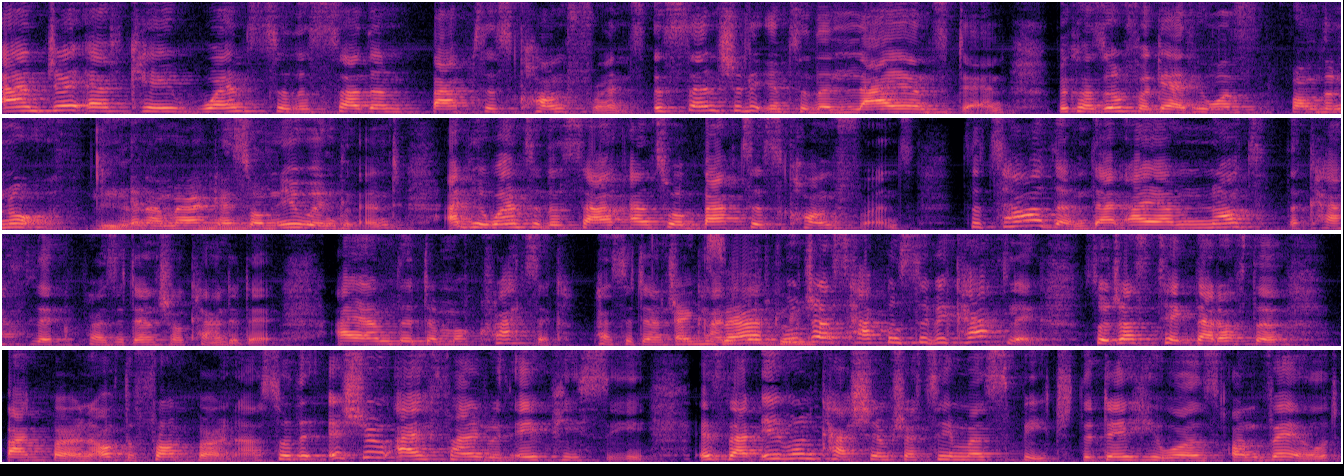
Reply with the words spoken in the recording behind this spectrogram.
And JFK went to the Southern Baptist Conference, essentially into the lion's den, because don't forget, he was from the north Yeah. in America, he's from New England, and he went to the south and to a Baptist conference to tell them that I am not the Catholic presidential candidate. I am the Democratic presidential candidate who just happens to be Catholic. So just take that off the back burner, off the front burner. So the issue I find with APC is that even Kashim Shettima's speech, the day he was unveiled,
